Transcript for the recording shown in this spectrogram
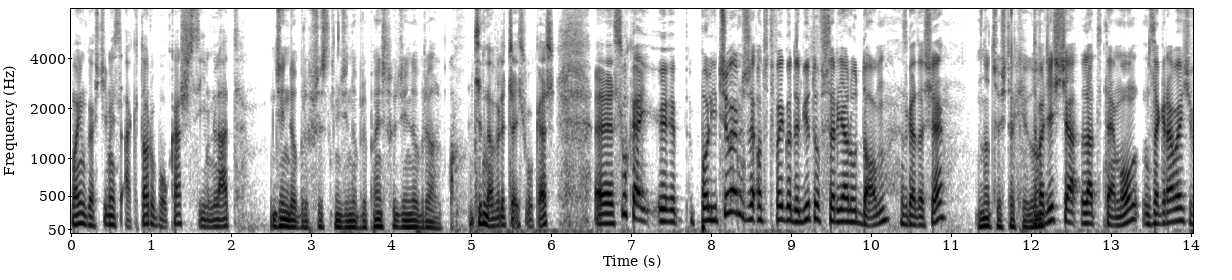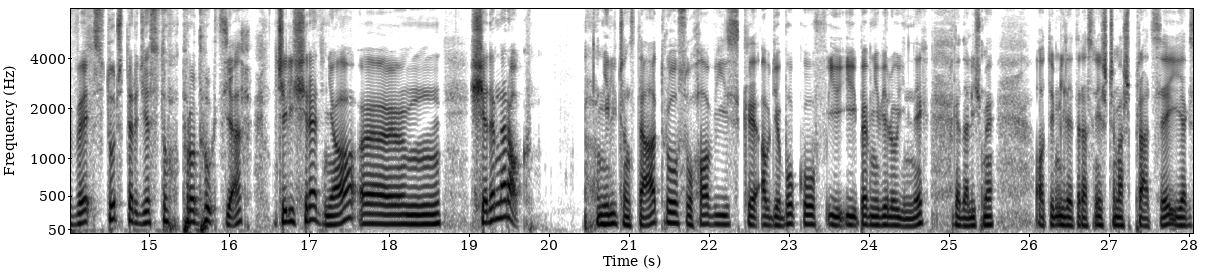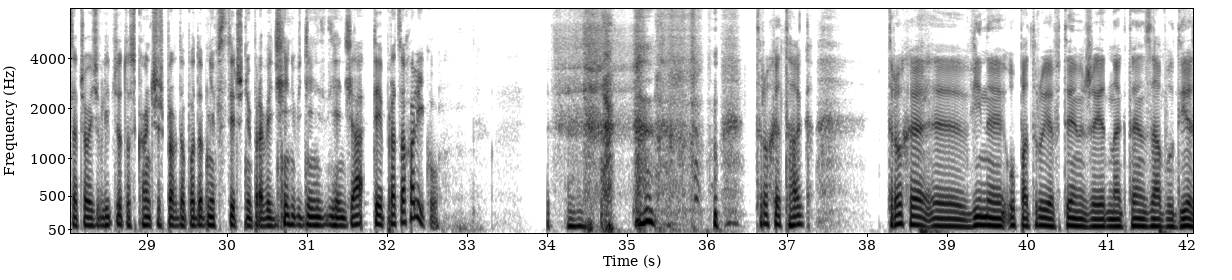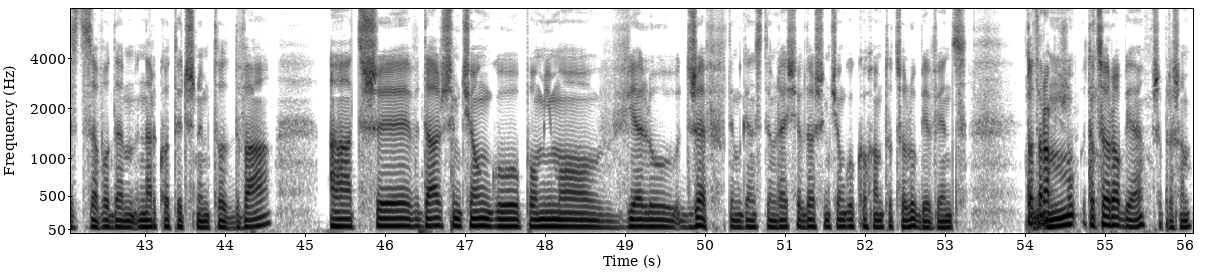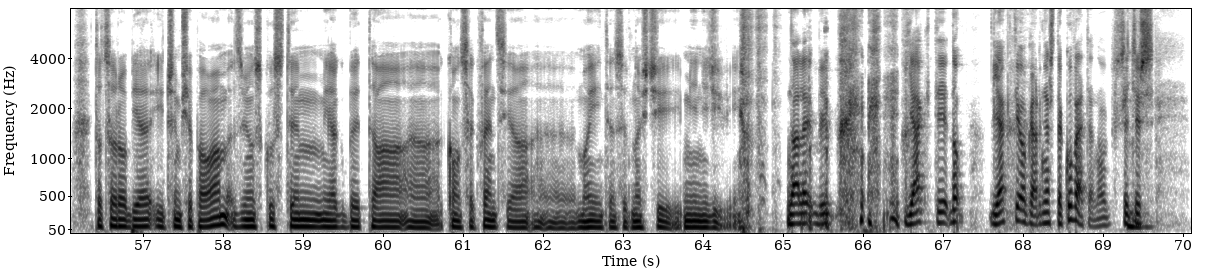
moim gościem jest aktor Łukasz Simlat. Dzień dobry wszystkim, dzień dobry Państwu, dzień dobry Alku. Dzień dobry, cześć Łukasz. E, słuchaj, policzyłem, że od twojego debiutu w serialu Dom, zgadza się? No coś takiego. 20 lat temu zagrałeś w 140 produkcjach, czyli średnio 7 na rok nie licząc teatru, słuchowisk, audiobooków i, i, pewnie wielu innych. Gadaliśmy o tym, ile teraz jeszcze masz pracy i jak zacząłeś w lipcu, to skończysz prawdopodobnie w styczniu, prawie dzień w dzień zdjęcia. Ty, pracocholiku. Trochę tak. Trochę y, winy upatruję w tym, że jednak ten zawód jest zawodem narkotycznym, to dwa a trzy w dalszym ciągu, pomimo wielu drzew w tym gęstym lesie, w dalszym ciągu kocham to, co lubię, więc. To, co robisz? To, co robię, przepraszam, to, co robię i czym się pałam, w związku z tym, jakby ta e, konsekwencja e, mojej intensywności mnie nie dziwi. No ale jak ty, no, jak ty ogarniasz tę kuwetę? No przecież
